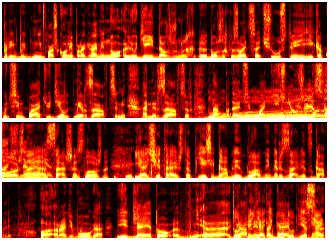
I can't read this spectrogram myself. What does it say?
при- не по школьной программе, но людей должных, э, должных вызывать сочувствие и какую-то симпатию, делать мерзавцами, а мерзавцев нам подают симпатично. Неужели Сложно? Саша, сложно. Я считаю, что в пьесе «Гамлет» главный мерзавец Гамлет. А, ради бога. И для этого вне- э, Только Гамлет я не буду пьеса. менять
